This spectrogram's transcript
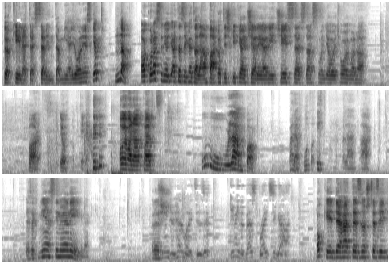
Tökéletes szerintem milyen jól néz ki. Na, akkor azt mondja, hogy hát ezeket a lámpákat is ki kell cserélni. Chase azt mondja, hogy hol van a part. Jó, oké. Okay. hol van a part? Ú, lámpa. Várjál, hol van? Itt vannak a lámpák. Ezek milyen színűen égnek? Got. Oké, okay, de hát ez most ez így...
